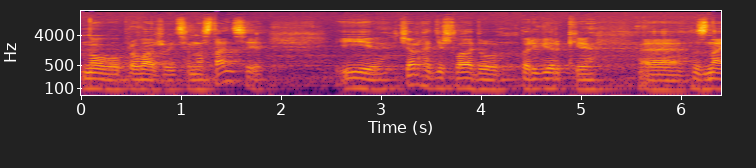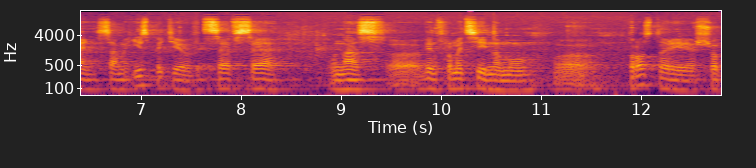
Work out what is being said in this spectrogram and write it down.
нового впроваджується на станції, і черга дійшла до перевірки знань саме іспитів. Це все у нас е, в інформаційному е, просторі, щоб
